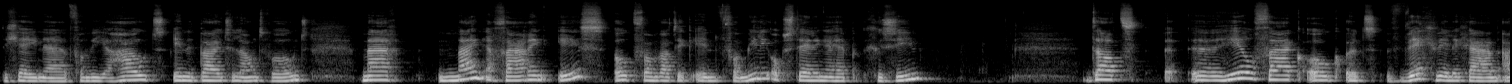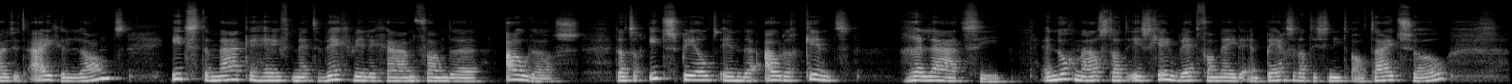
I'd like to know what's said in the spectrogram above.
degene van wie je houdt in het buitenland woont. Maar mijn ervaring is, ook van wat ik in familieopstellingen heb gezien, dat heel vaak ook het weg willen gaan uit het eigen land iets te maken heeft met weg willen gaan van de ouders. Dat er iets speelt in de ouder-kind relatie. En nogmaals, dat is geen wet van mede en persen, dat is niet altijd zo.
